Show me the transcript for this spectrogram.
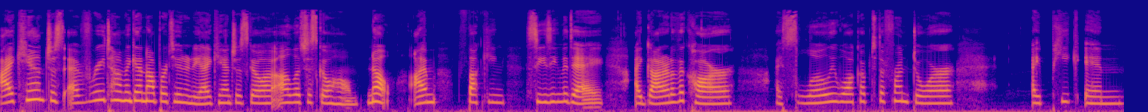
I can't just every time I get an opportunity, I can't just go, oh, let's just go home. No, I'm fucking seizing the day. I got out of the car. I slowly walk up to the front door. I peek in.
